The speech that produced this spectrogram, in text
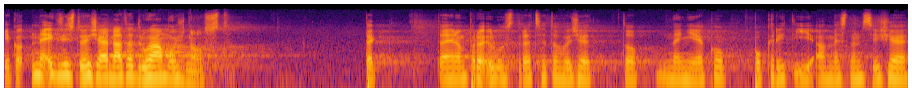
jako neexistuje žádná ta druhá možnost. Tak to je jenom pro ilustraci toho, že to není jako pokrytý a myslím si, že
